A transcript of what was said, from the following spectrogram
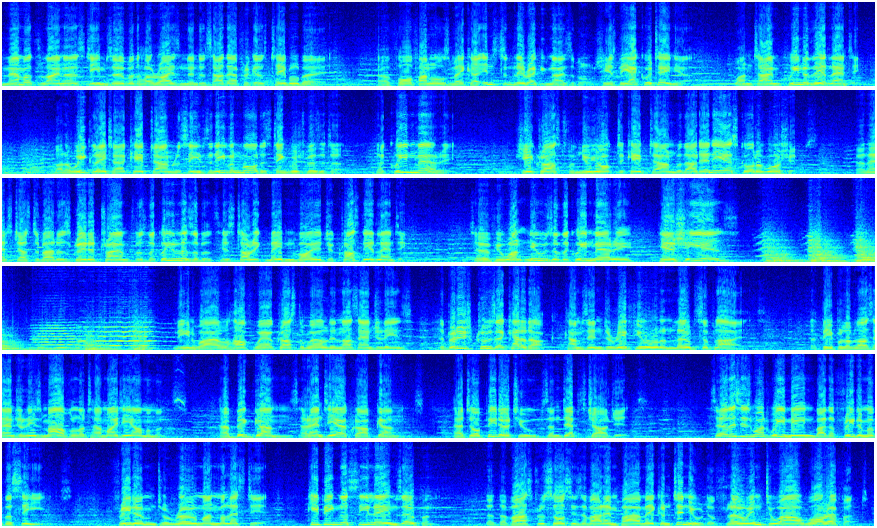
mammoth liner steams over the horizon into South Africa's Table Bay. Her four funnels make her instantly recognizable. She's the Aquitania, one-time Queen of the Atlantic. But a week later, Cape Town receives an even more distinguished visitor, the Queen Mary. She crossed from New York to Cape Town without any escort of warships. And that's just about as great a triumph as the Queen Elizabeth's historic maiden voyage across the Atlantic. So if you want news of the Queen Mary, here she is. Meanwhile, halfway across the world in Los Angeles, the British cruiser Caradoc comes in to refuel and load supplies. The people of Los Angeles marvel at her mighty armaments, her big guns, her anti-aircraft guns, her torpedo tubes and depth charges. So this is what we mean by the freedom of the seas. Freedom to roam unmolested, keeping the sea lanes open, that the vast resources of our empire may continue to flow into our war effort.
